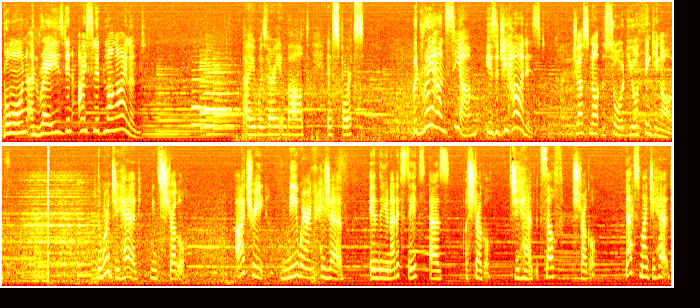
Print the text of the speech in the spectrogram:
Born and raised in Islip, Long Island. I was very involved in sports. But Rihan Siam is a jihadist, just not the sort you're thinking of. The word jihad means struggle. I treat me wearing hijab in the United States as a struggle. Jihad itself, struggle. That's my jihad.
